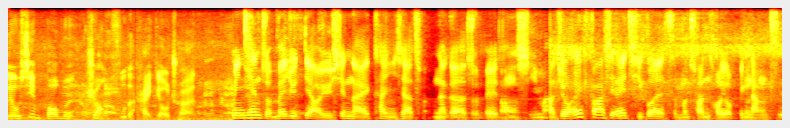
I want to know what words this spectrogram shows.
刘姓保姆丈夫的海钓船。明天准备去钓鱼，先来看一下那个准备东西嘛，就哎发现哎奇怪，什么船头有槟榔汁？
